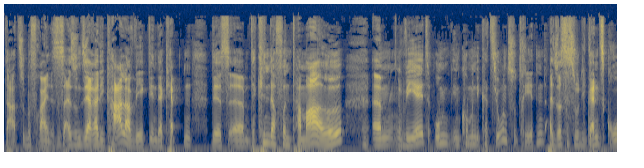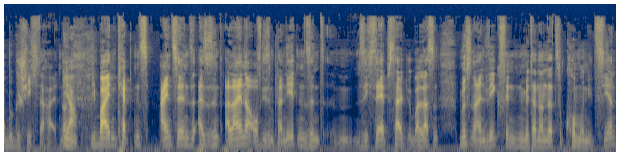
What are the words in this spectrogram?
da zu befreien. Es ist also ein sehr radikaler Weg, den der Captain des, ähm, der Kinder von Tamar ähm, wählt, um in Kommunikation zu treten. Also das ist so die ganz grobe Geschichte halt. Ne? Ja. Die beiden Captains einzeln, also sind alleine auf diesem Planeten, sind sich selbst halt überlassen, müssen einen Weg finden, miteinander zu kommunizieren.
